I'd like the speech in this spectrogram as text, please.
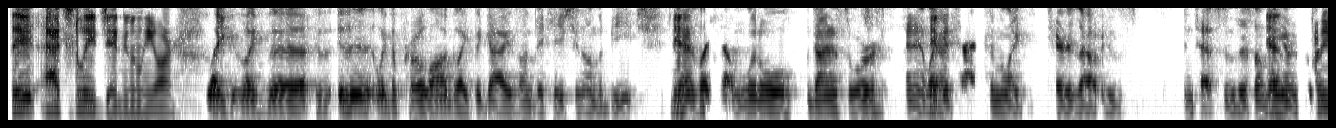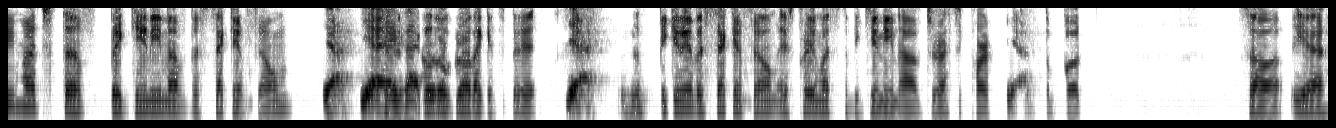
They actually genuinely are. Like, like the because isn't it like the prologue? Like the guy's on vacation on the beach. And Yeah. There's like that little dinosaur, and it like Yeah. attacks him, and, like tears out his intestines or something. Yeah, pretty much the beginning of the second film. yeah, yeah, exactly. The little girl that gets bit. Yeah, the mm-hmm. beginning of the second film is pretty much the beginning of Jurassic Park, Yeah. the book. So yeah,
